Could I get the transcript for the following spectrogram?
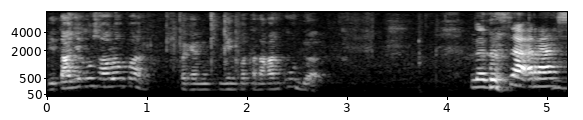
Ditanya usaha lo apa? Pengen bikin peternakan kuda. nggak bisa ras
